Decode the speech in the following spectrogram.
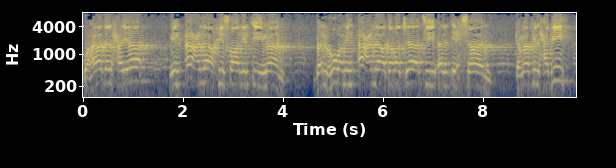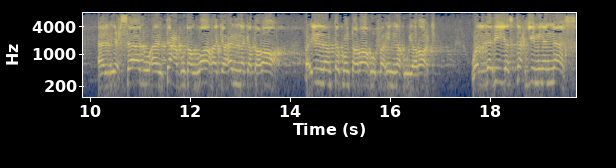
وهذا الحياء من أعلى خصال الإيمان بل هو من أعلى درجات الإحسان. كما في الحديث الإحسان أن تعبد الله كأنك تراه فإن لم تكن تراه فإنه يراك. والذي يستحيي من الناس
